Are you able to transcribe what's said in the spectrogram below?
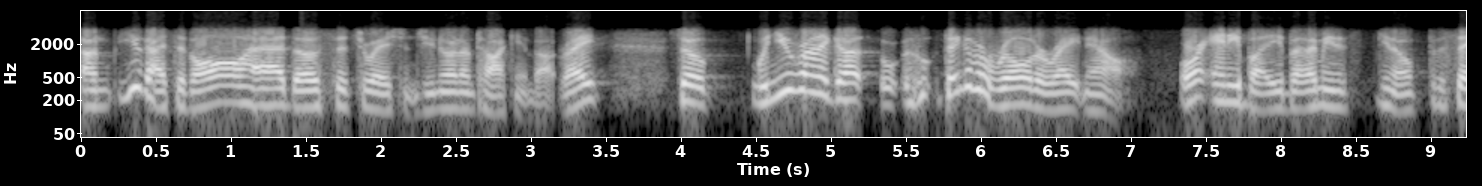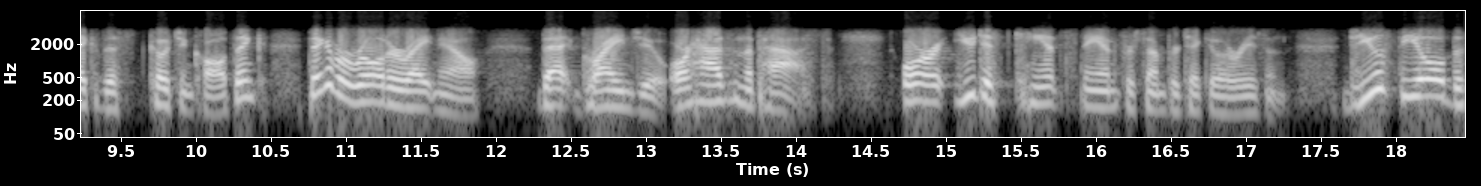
Um, you guys have all had those situations. You know what I'm talking about, right? So when you run a gut, think of a realtor right now, or anybody, but I mean, it's, you know, for the sake of this coaching call, think think of a realtor right now that grinds you, or has in the past, or you just can't stand for some particular reason. Do you feel the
